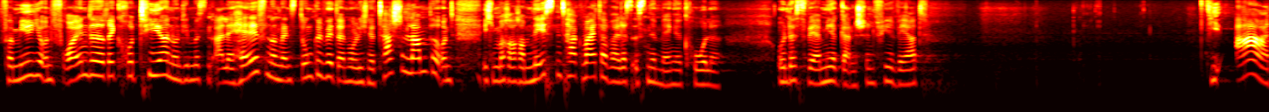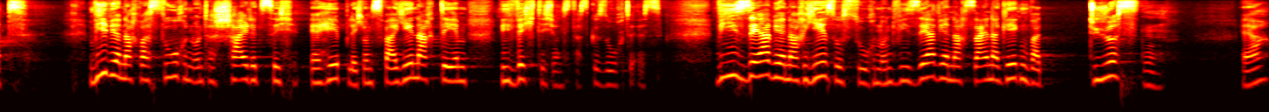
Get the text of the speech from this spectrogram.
Familie und Freunde rekrutieren und die müssen alle helfen. Und wenn es dunkel wird, dann hole ich eine Taschenlampe und ich mache auch am nächsten Tag weiter, weil das ist eine Menge Kohle. Und das wäre mir ganz schön viel wert. Die Art, wie wir nach was suchen, unterscheidet sich erheblich. Und zwar je nachdem, wie wichtig uns das Gesuchte ist. Wie sehr wir nach Jesus suchen und wie sehr wir nach seiner Gegenwart dürsten. Ja?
